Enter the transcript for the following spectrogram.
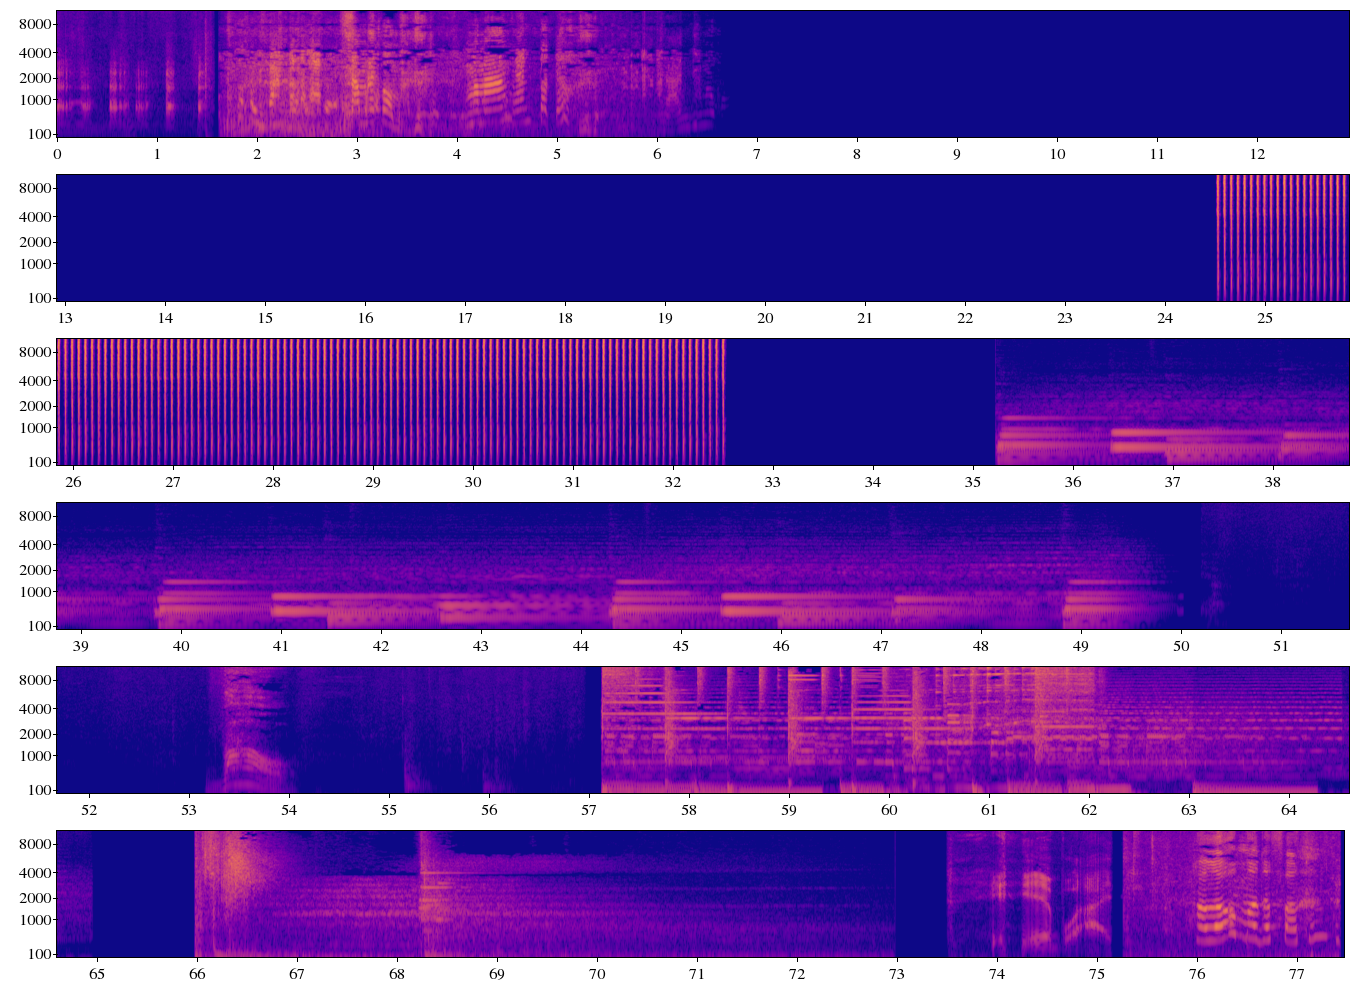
Assalamualaikum. Mamang ngantuk ซ้ำเลยผมมามางั้นตัดเด้อ Wow! yeah, boy. Hello, motherfucker.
